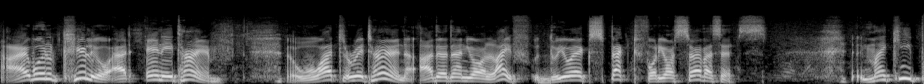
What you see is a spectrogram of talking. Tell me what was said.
I will kill you at any time. What return, other than your life, do you expect for your services? My keep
